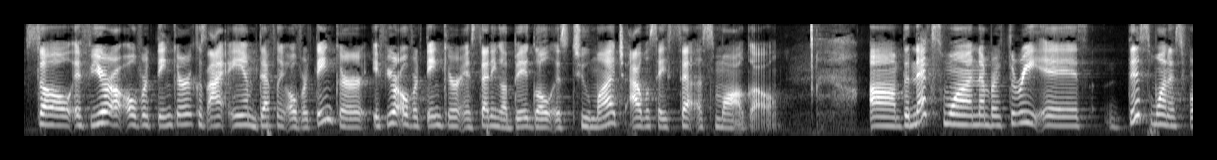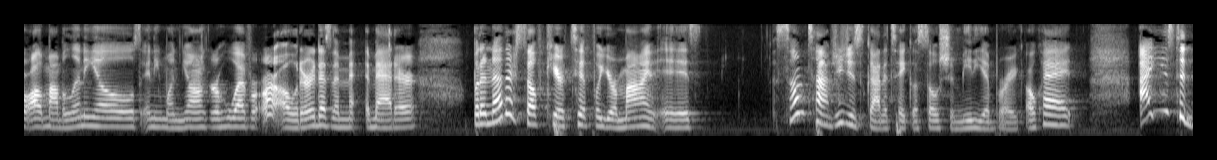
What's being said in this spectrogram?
So if you're an overthinker, because I am definitely overthinker, if you're overthinker and setting a big goal is too much, I would say set a small goal. Um, the next one, number three, is this one is for all my millennials, anyone younger, whoever, or older. It doesn't ma- matter. But another self care tip for your mind is sometimes you just got to take a social media break, okay? I used to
